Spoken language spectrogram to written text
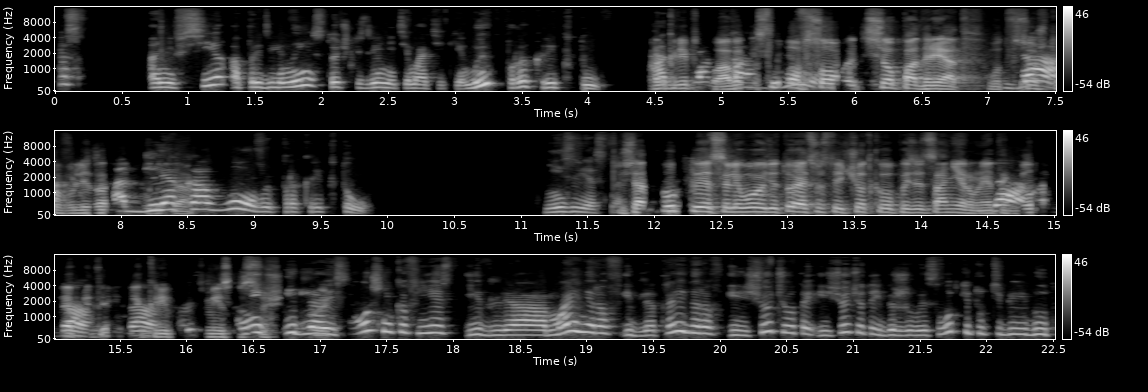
Сейчас они все определены с точки зрения тематики. Мы про крипту. Про а крипту. А вы слово всовываете все подряд. Вот да. все, что вылезает. А для да. кого вы про крипту? Неизвестно. То есть отсутствие целевой аудитории, отсутствие четкого позиционирования. Да, это главное да, да. И для SEOшников есть, и для майнеров, и для трейдеров, и еще что-то, и еще что-то, и биржевые сводки тут тебе идут,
